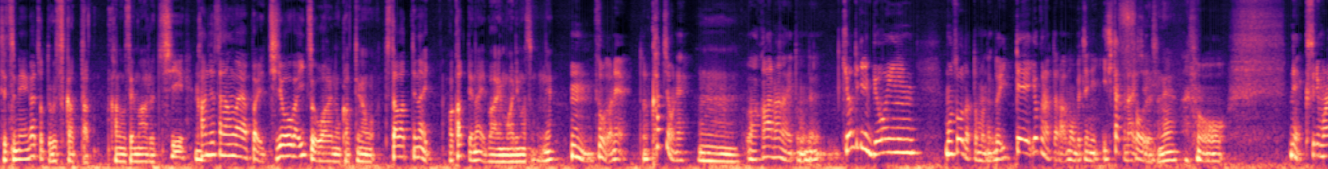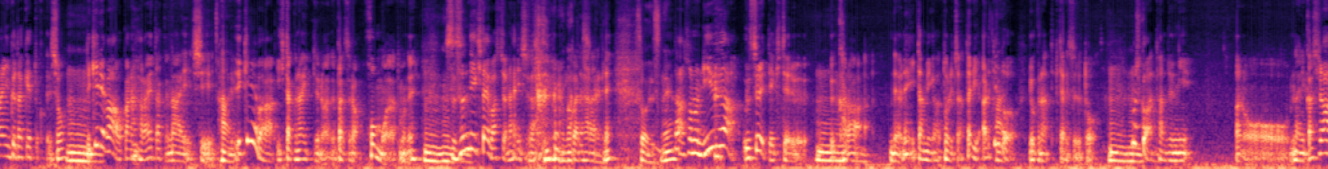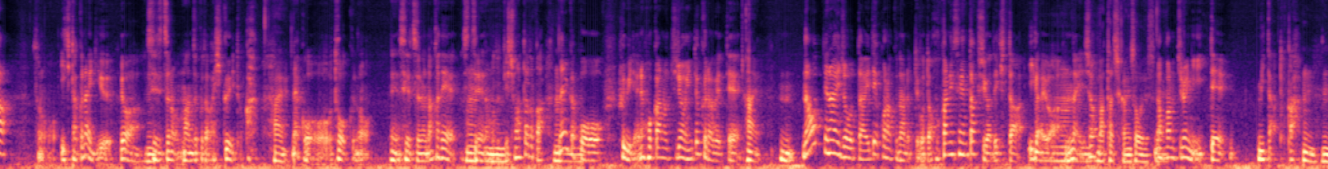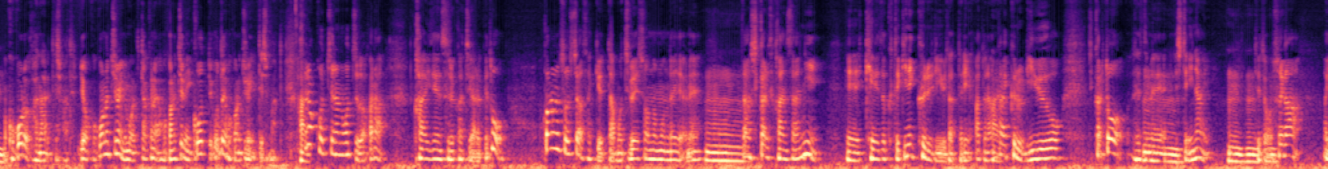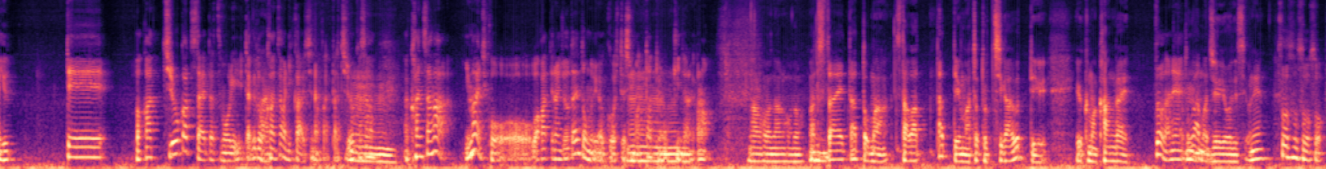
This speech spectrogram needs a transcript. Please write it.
説明がちょっと薄かった可能性もあるしうん。患者さんはやっぱり治療がいつ終わるのかっていうのを伝わってない分かってない場合もありますもんね。うん、そうだね、その価値をね、うん。わからないと思うんだよね、基本的に病院もそうだと思うんだけど、行って良くなったら、もう別に行きたくないし。そうですね。あのね、薬もらいに行くだけとかでしょ、うん。できればお金払いたくないし、はい。できれば行きたくないっていうのは、やっぱりそれは本望だと思うね、うんうん進んでいきたい場所じゃないでしお まあ金払ってね。そうですね。だからその理由が薄れてきてるからだよね、痛みが取れちゃったり、ある程は度良くなってきたりすると、うんうん。もしくは単純に、あの何かしらその行きたくない理由、要はうん施術の満足度が低いとか、はい。なんかこうトークの、ね、施術の中で失礼なこと言ってしまったとか、うん何かこう不備だよね、他の治療院と比べて、はい。うん、治ってない状態で来なくなるっていうことは、他に選択肢ができた以外はないでしょ？うんまあ確かにそうですね。他の治療院に行ってみたとか、うんうん。まあ心が離れてしまってる。いやここの治療院にもう行きたくない。他の治療院行こうっていうことで他の治療院行ってしまって、それはこちらの落ち度だから改善する価値があるけど他の人としてはさっき言ったモチベーションの問題だよね、うん。だからしっかり患者さんに、えー継続的に来る理由だったりあと何回来る理由をしっかりと説明していない。ってうんうんいうところ。それが、まあ、言ってわか治療家は伝えたつもりだけど、はい。患者さんは理解してなかった。治療家さうんん、患者さんがいまいちこう分かってない状態でどんどん予約をしてしまったっていうのが大きいんじゃないかな、なるほどなるほど、まあ、うん。伝えたと、まあ、伝わったっていう、まあ、ちょっと違うっていうまあ、考えそうだね。ことが、うん。まあ、重要ですよね、そうそうそうそう、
